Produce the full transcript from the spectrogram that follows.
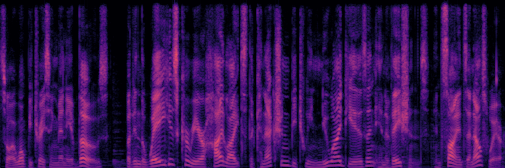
so I won't be tracing many of those, but in the way his career highlights the connection between new ideas and innovations, in science and elsewhere,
